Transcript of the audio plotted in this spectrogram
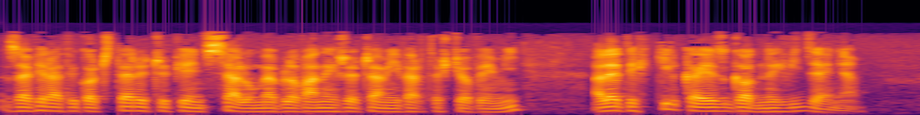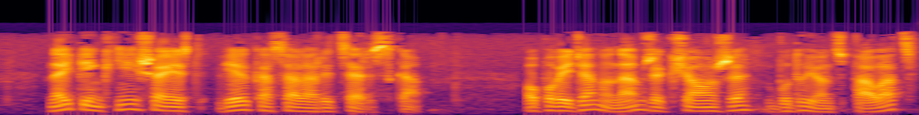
Zawiera tylko cztery czy pięć sal umeblowanych rzeczami wartościowymi, ale tych kilka jest godnych widzenia. Najpiękniejsza jest wielka sala rycerska. Opowiedziano nam, że książę, budując pałac,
